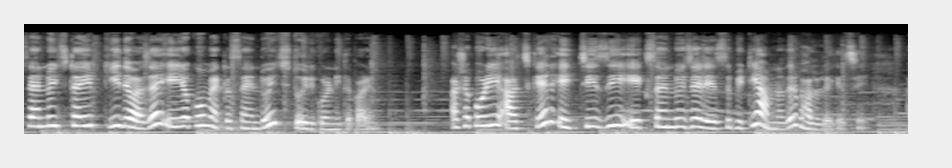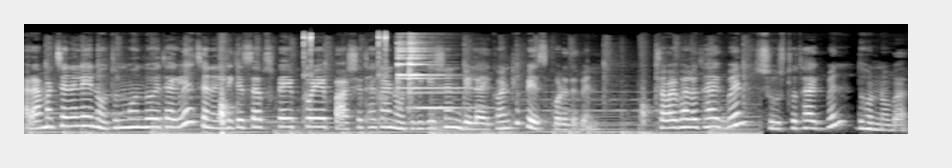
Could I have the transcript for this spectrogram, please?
স্যান্ডউইচ টাইপ কী দেওয়া যায়, এইরকম একটা স্যান্ডউইচ তৈরি করে নিতে পারেন। আশা করি আজকের এই চিজি এগ স্যান্ডউইচের রেসিপিটি আপনাদের ভালো লেগেছে। আর আমার চ্যানেলে নতুন বন্ধু হয়ে থাকলে চ্যানেলটিকে সাবস্ক্রাইব করে পাশে থাকা নোটিফিকেশান বেল আইকনটি প্রেস করে দেবেন। সবাই ভালো থাকবেন, সুস্থ থাকবেন, ধন্যবাদ।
